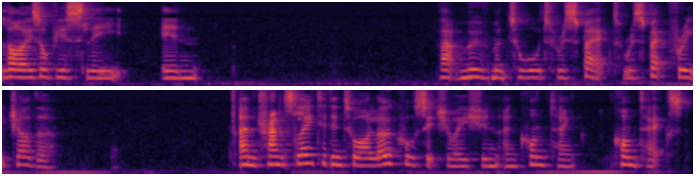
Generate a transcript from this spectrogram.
lies obviously in that movement towards respect, respect for each other, and translated into our local situation and context,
